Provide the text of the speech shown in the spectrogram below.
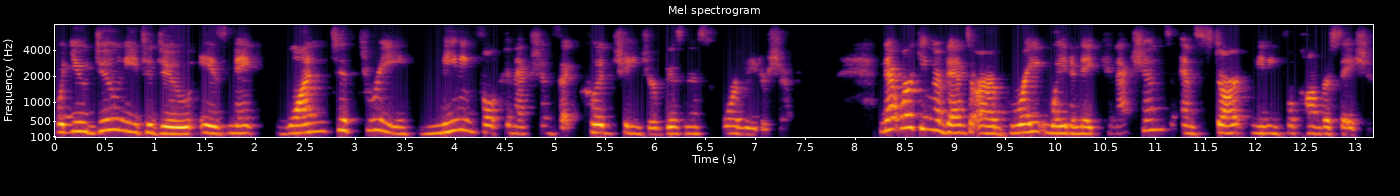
What you do need to do is make one to three meaningful connections that could change your business or leadership. Networking events are a great way to make connections and start meaningful conversation.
